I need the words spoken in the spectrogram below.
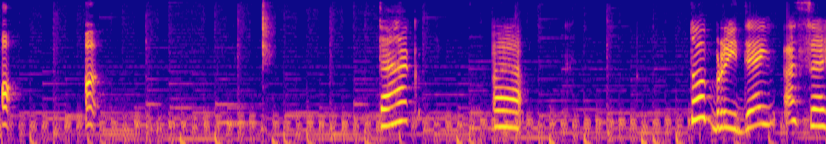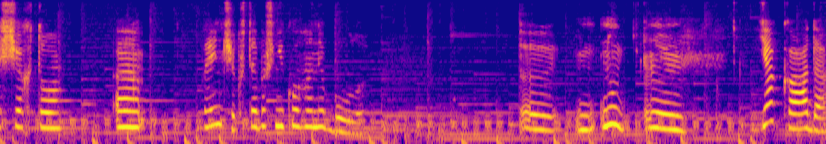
А, а... Так. Е... Добрий день, а це ще хто? Е... Пенчик, в тебе ж нікого не було. Е... Ну, е... я Када.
